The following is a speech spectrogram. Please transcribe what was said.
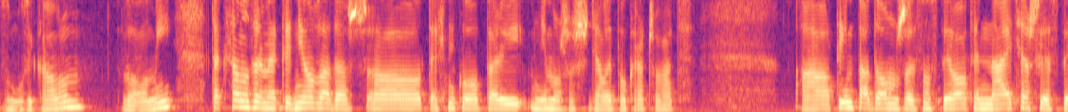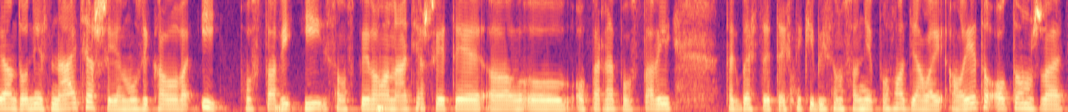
s muzikálom veľmi, tak samozrejme, keď neovládaš uh, techniku opery, nemôžeš ďalej pokračovať. A tým pádom, že som spievala tie najťažšie, spievam dodnes najťažšie muzikálové i postavy, i som spievala najťažšie tie uh, operné postavy, tak bez tej techniky by som sa nepohla ďalej. Ale je to o tom, že uh,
